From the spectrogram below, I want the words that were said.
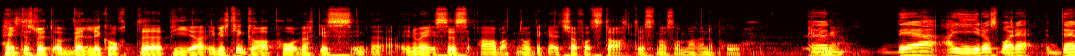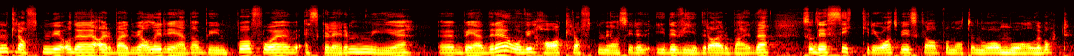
Helt til slutt, og veldig kort, eh, Pia. I hvilken grad påvirkes Inoasis av at Nordic Edge har fått status nå som Arena Pro-klynge? Eh, det gir oss bare den kraften vi, og det arbeidet vi allerede har begynt på, får eskalere mye eh, bedre, og vi har kraften med oss i det, i det videre arbeidet. Så det sikrer jo at vi skal på en måte nå målet vårt.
